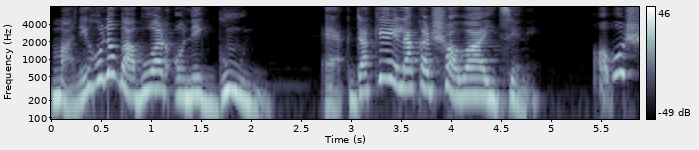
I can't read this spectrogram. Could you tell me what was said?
মানে হলো বাবুয়ার অনেক গুণ, এক ডাকে এলাকার সবাই চেনে। অবশ্য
